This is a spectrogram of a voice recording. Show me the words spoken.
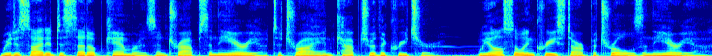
We decided to set up cameras and traps in the area to try and capture the creature. We also increased our patrols in the area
